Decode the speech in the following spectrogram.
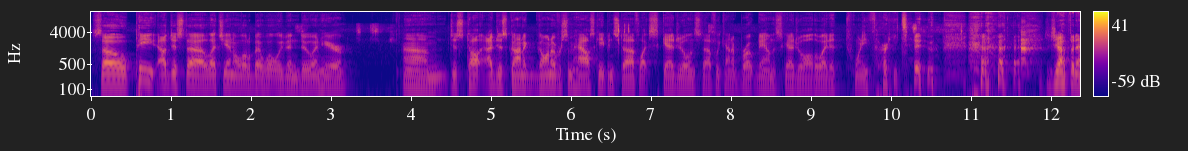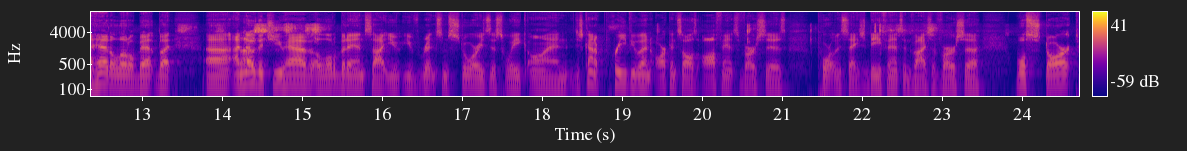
So, Pete, I'll just uh, let you in a little bit what we've been doing here. Um, just talk. I've just kind of gone over some housekeeping stuff like schedule and stuff. We kind of broke down the schedule all the way to 2032, jumping ahead a little bit. But uh, I know that you have a little bit of insight. You, you've written some stories this week on just kind of previewing Arkansas's offense versus Portland State's defense and vice versa. We'll start,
